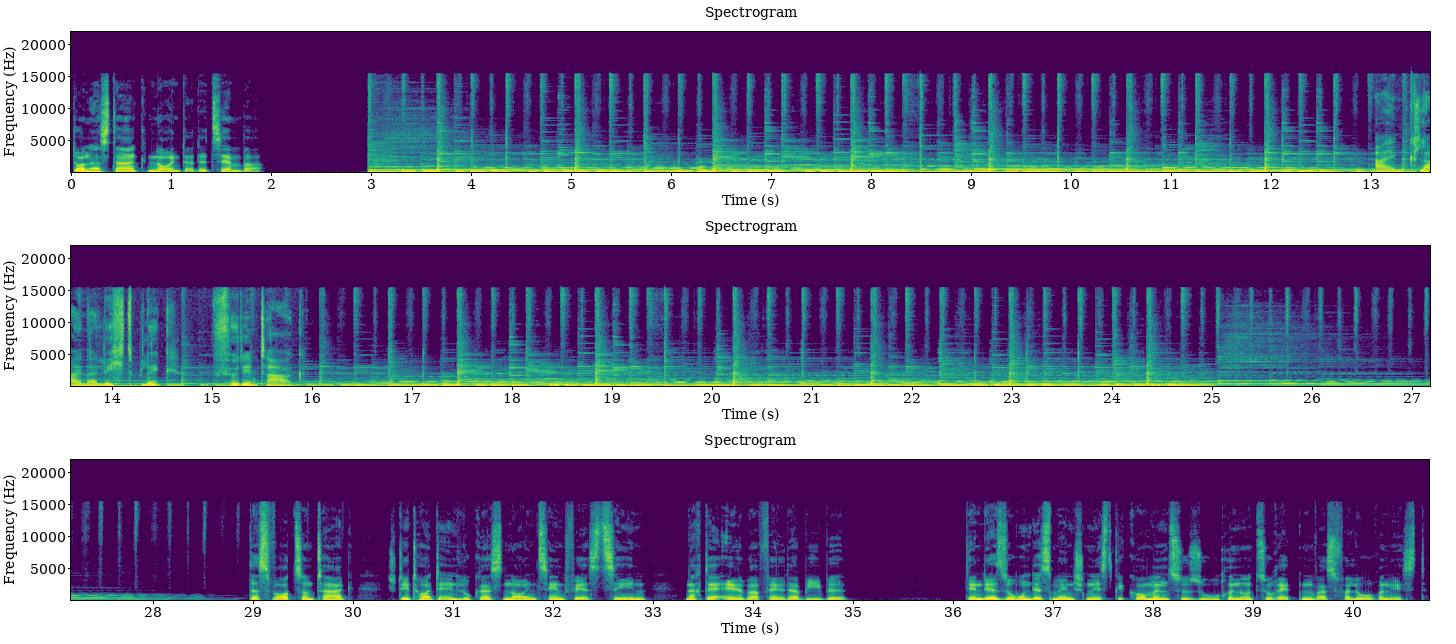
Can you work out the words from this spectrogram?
Donnerstag, 9. Dezember. Ein kleiner Lichtblick für den Tag. Das Wort zum Tag steht heute in Lukas 19, Vers 10 nach der Elberfelder Bibel. Denn der Sohn des Menschen ist gekommen, zu suchen und zu retten, was verloren ist.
